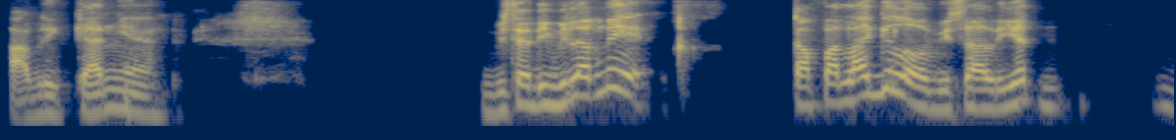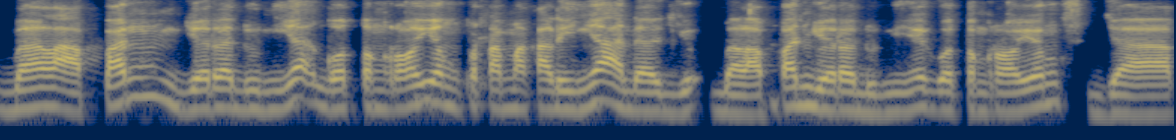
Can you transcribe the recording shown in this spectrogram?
pabrikannya. Bisa dibilang nih kapan lagi loh bisa lihat balapan juara dunia gotong royong pertama kalinya ada ju- balapan juara dunia gotong royong sejak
